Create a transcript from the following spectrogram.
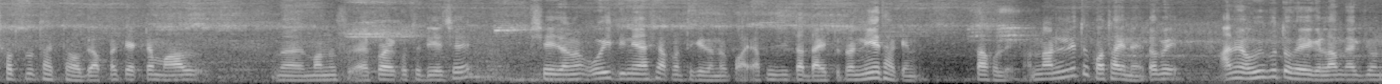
সততা থাকতে হবে। আপনাকে একটা মাল মানুষ ক্রয় করতে দিয়েছে। সে যেন ওই দিনে আসে আপনার থেকে যেন পায়। আপনি যদি তার দায়িত্বটা নিয়ে থাকেন, তাহলে। না নিলে তো কথাই নাই তবে আমি অভিভূত হয়ে গেলাম, একজন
